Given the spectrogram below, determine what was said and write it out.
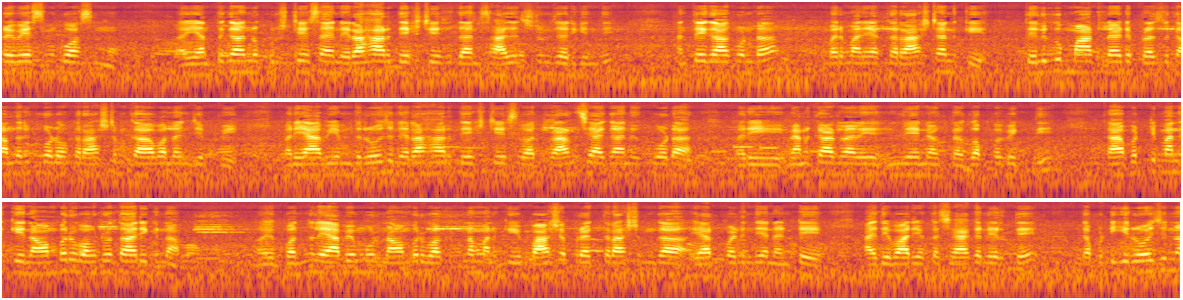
ప్రవేశం కోసము ఎంతగానో కృషి చేసి ఆయన నిరాహార దీక్ష చేసి దాన్ని సాధించడం జరిగింది. అంతేకాకుండా మరి మన యొక్క రాష్ట్రానికి తెలుగు మాట్లాడే ప్రజలకు అందరికీ కూడా ఒక రాష్ట్రం కావాలని చెప్పి మరి యాభై ఎనిమిది రోజులు నిరాహార దీక్ష చేసి వారి ప్రాణత్యాగానికి కూడా మరి వెనకాడలేని ఒక గొప్ప వ్యక్తి. కాబట్టి మనకి నవంబర్ ఒకటో తారీఖున పంతొమ్మిది యాభై మూడు నవంబర్ ఒకటిన మనకి భాష ప్రయుక్త రాష్ట్రంగా ఏర్పడింది అని అంటే అది వారి యొక్క శాఖ నిరితే కాబట్టి ఈ రోజున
